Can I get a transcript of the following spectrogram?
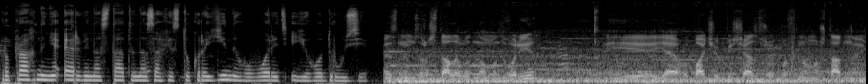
Про прагнення Ервіна стати на захист України говорять і його друзі. Ми з ним зростали в одному дворі, і я його бачив під час вже повномасштабної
